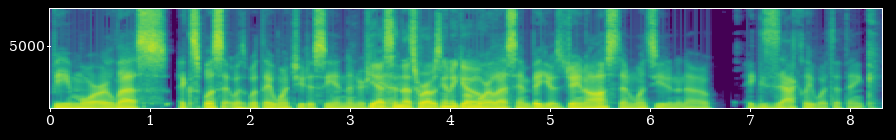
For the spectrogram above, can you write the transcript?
be more or less explicit with what they want you to see and understand. yes, and that's where I was going to or go. more or less ambiguous. Jane Austen wants you to know exactly what to think.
